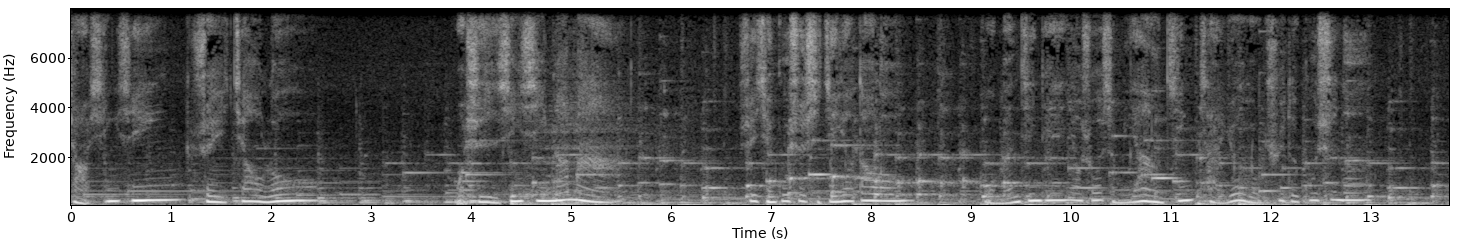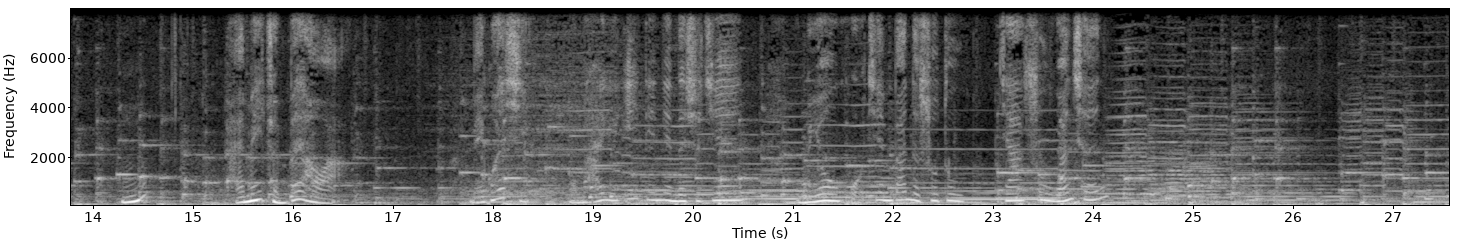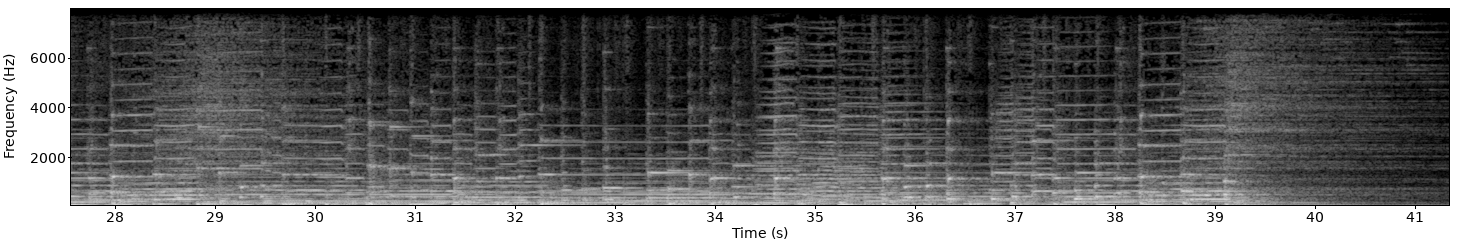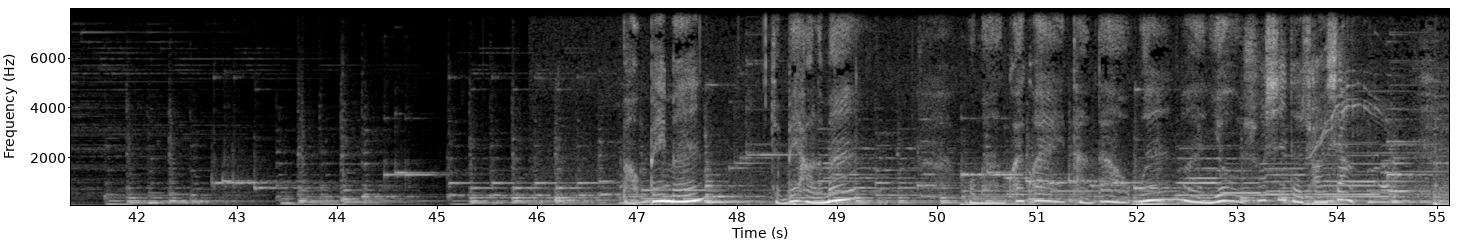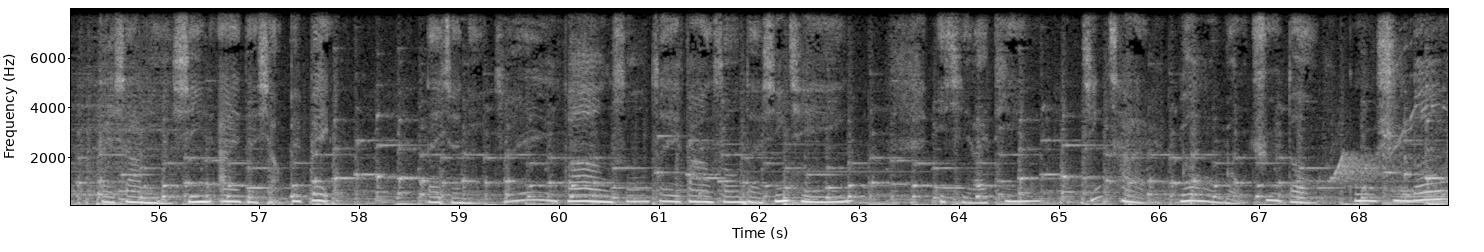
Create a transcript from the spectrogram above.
小星星睡觉喽！我是星星妈妈，睡前故事时间又到喽。我们今天要说什么样精彩又有趣的故事呢？嗯，还没准备好啊？没关系，我们还有一点点的时间，我们用火箭般的速度加速完成。贝们，准备好了吗？我们快快躺到温暖又舒适的床上，盖上你心爱的小被被，带着你最放松、最放松的心情，一起来听精彩又有趣的故事喽！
